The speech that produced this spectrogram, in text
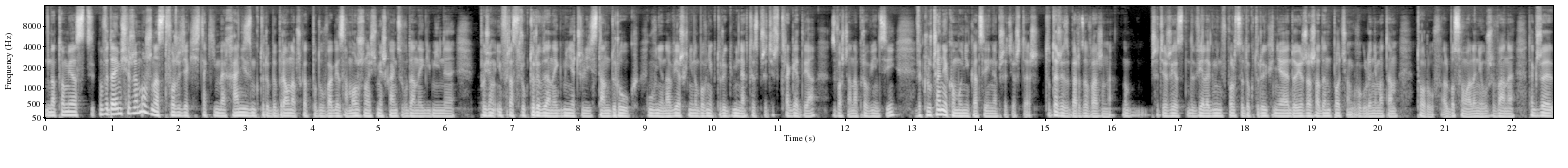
Natomiast no, wydaje mi się, że można stworzyć jakiś taki mechanizm, który by brał na przykład pod uwagę zamożność mieszkańców danej gminy, poziom infrastruktury w danej gminie, czyli stan dróg, głównie na wierzchni, no bo w niektórych gminach to jest przecież tragedia, zwłaszcza na prowincji. Wykluczenie komunikacyjne przecież też, to też jest bardzo ważne. No, przecież jest wiele gmin w Polsce, do których nie dojeżdża żaden pociąg, w ogóle nie ma tam torów, albo są, ale nieużywane. Także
